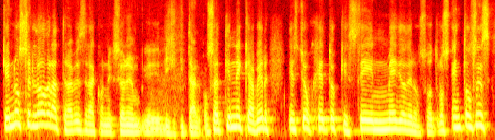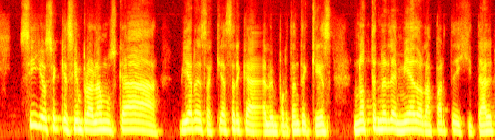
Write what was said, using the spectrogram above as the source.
que no se logra a través de la conexión eh, digital. O sea, tiene que haber este objeto que esté en medio de nosotros. Entonces, sí, yo sé que siempre hablamos cada viernes aquí acerca de lo importante que es no tenerle miedo a la parte digital,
